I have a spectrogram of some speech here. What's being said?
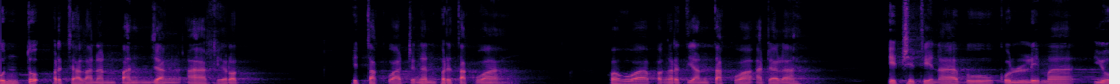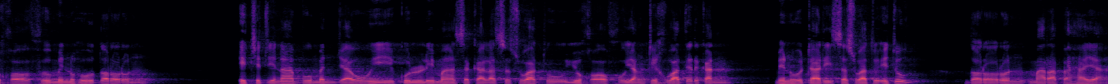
untuk perjalanan panjang akhirat. Bitakwa dengan bertakwa. Bahwa pengertian takwa adalah ijtinabu kullima yukhafu minhu dararun. Ijtinabu menjauhi kullima segala sesuatu yukhafu yang dikhawatirkan minhu dari sesuatu itu dararun mara bahaya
